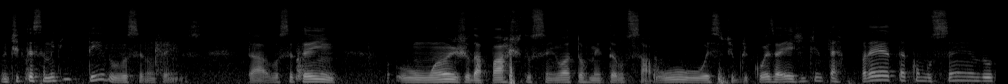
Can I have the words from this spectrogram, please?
No Antigo Testamento inteiro você não tem isso. Tá? Você tem um anjo da parte do Senhor atormentando Saul, esse tipo de coisa. Aí a gente interpreta como sendo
